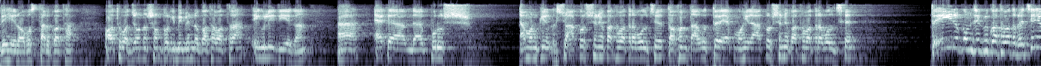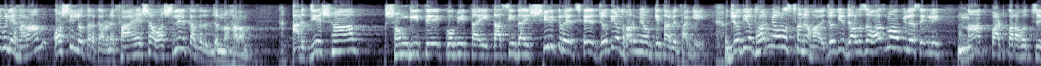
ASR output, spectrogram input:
দেহের অবস্থার কথা, অথবা যৌন সম্পর্কে বিভিন্ন কথাবার্তা, এগুলি দিয়ে গান। এক পুরুষ এমনকি কিছু আকর্ষণীয় কথাবার্তা বলছে, তখন তার উত্তরে এক মহিলা আকর্ষণীয় কথাবার্তা বলছে। তো এইরকম যেগুলি কথাবার্তা রয়েছে, এগুলি হারাম, অশ্লীলতার কারণে ফাহেসা অশ্লীল কাজের জন্য হারাম। আর যেসব সঙ্গীতে, কবিতায় কাসিদায় শির্ক রয়েছে, যদিও ধর্মীয় কিতাবে থাকে, যদিও ধর্মীয় অনুষ্ঠানে হয়, যদিও জলসা ওয়াজ মাহফিলে সেগুলি নাচ পাঠ করা হচ্ছে,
